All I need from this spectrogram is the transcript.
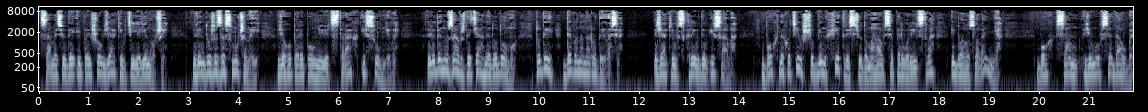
Саме сюди і прийшов Яків тієї ночі. Він дуже засмучений, його переповнюють страх і сумніви. Людину завжди тягне додому, туди, де вона народилася. Яків скривдив Ісава. Бог не хотів, щоб він хитрістю домагався перворідства і благословення. Бог сам йому все дав би.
